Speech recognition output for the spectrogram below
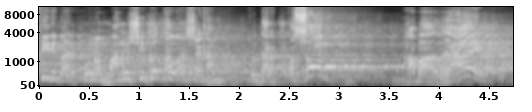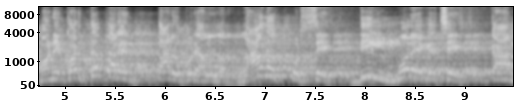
ফিরবার কোনো মানসিকতাও আসে না। খুদার কসম, ভাবা যায়, মনে করতে পারেন, তার উপরে আল্লাহর লানত করছে, দিল মরে গেছে, কান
